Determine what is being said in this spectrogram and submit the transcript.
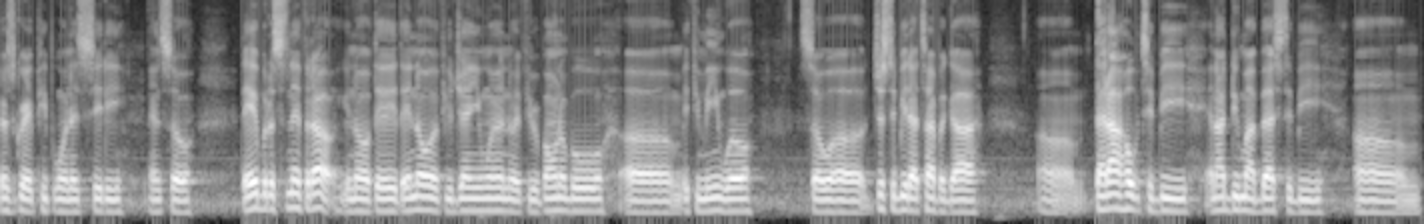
There's great people in this city. And so they're able to sniff it out, you know, if they, they know if you're genuine or if you're vulnerable, um, if you mean well. So uh, just to be that type of guy um, that I hope to be, and I do my best to be. Um,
